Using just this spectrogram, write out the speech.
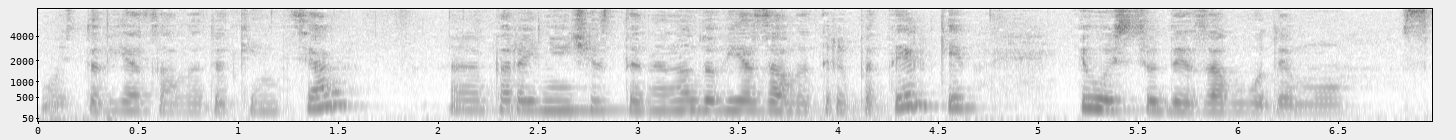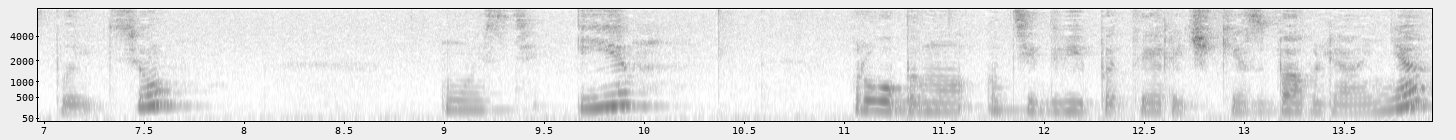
Ось дов'язали до кінця е, передньої частини, не дов'язали три петельки, і ось сюди заводимо спицю. Ось, і робимо оці дві петелечки збавляння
